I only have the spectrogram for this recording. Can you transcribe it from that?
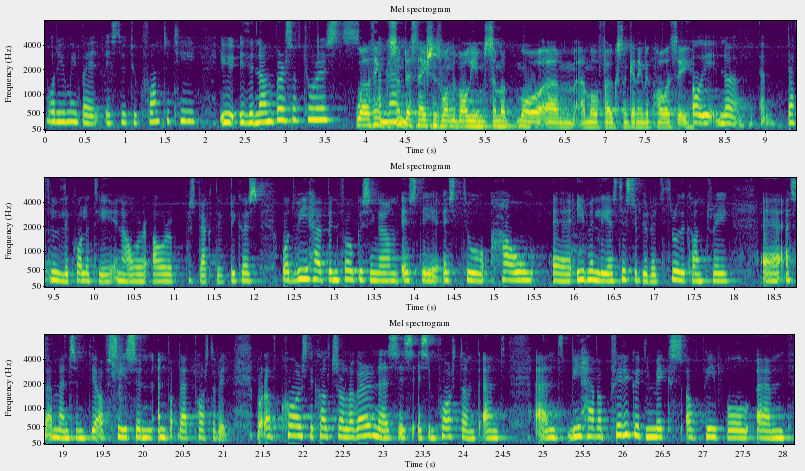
what do you mean by is due to quantity? the numbers of tourists? Well, I think some destinations want the volume, some are more um, are more focused on getting the quality. Oh no, um, definitely quality in our our perspective because what we have been focusing on is the is to how uh, evenly is distributed through the country. Uh, as I mentioned, the off season and that part of it. But of course, the cultural awareness is, is important, and and we have a pretty good mix of people. Um,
